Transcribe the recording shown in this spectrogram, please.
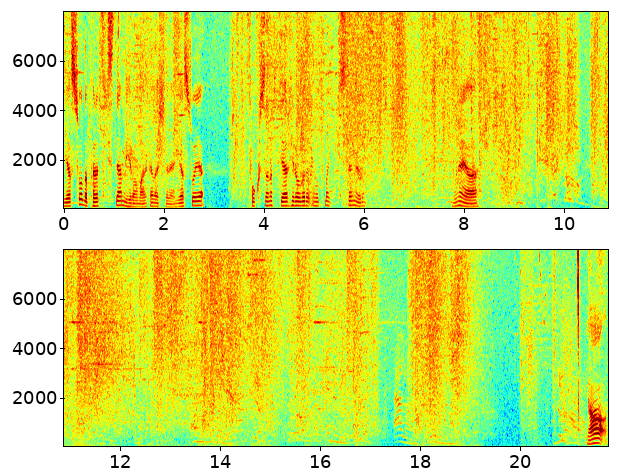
Yasuo da pratik isteyen bir hero ama arkadaşlar ya. Yasuo'ya fokuslanıp diğer hero'ları unutmak istemiyorum. Bu ne ya? Ya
